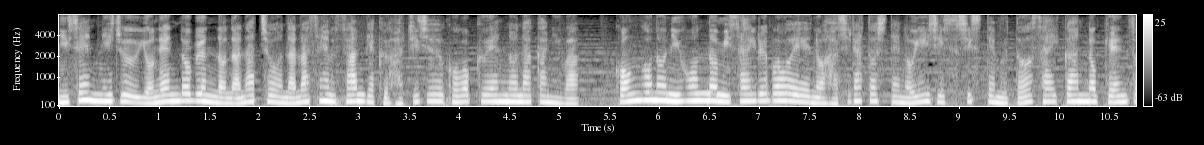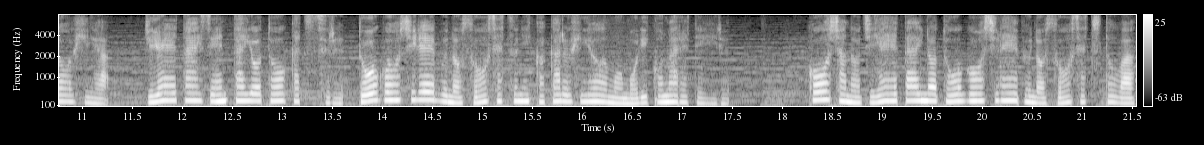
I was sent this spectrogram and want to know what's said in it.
2024年度分の7兆7385億円の中には、今後の日本のミサイル防衛の柱としてのイージスシステム搭載艦の建造費や、自衛隊全体を統括する統合司令部の創設にかかる費用も盛り込まれている。後者の自衛隊の統合司令部の創設とは、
